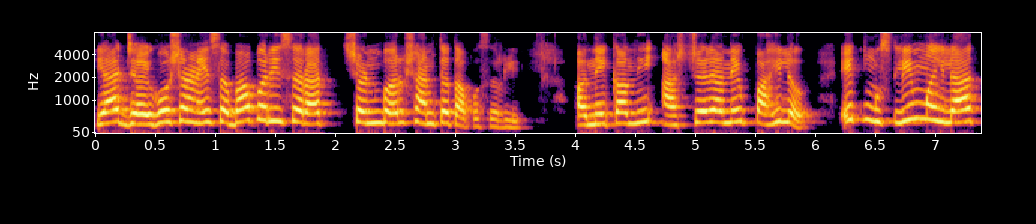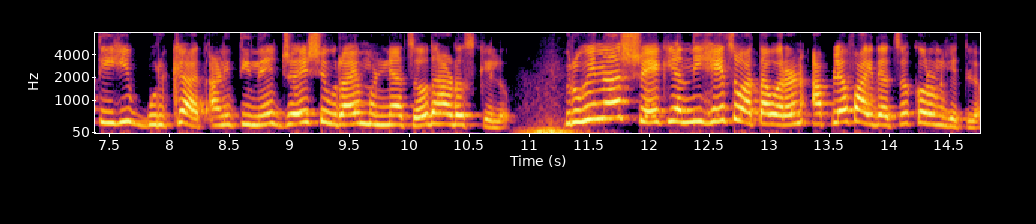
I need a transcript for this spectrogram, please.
या जयघोषाने सभा परिसरात क्षणभर शांतता पसरली. अनेकांनी आश्चर्याने पाहिलं एक मुस्लिम महिला तीही बुरख्यात आणि तिने जय शिवराय म्हणण्याचं धाडस केलं. रुहिना शेख यांनी हेच वातावरण आपल्या फायद्याचं करून घेतलं.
